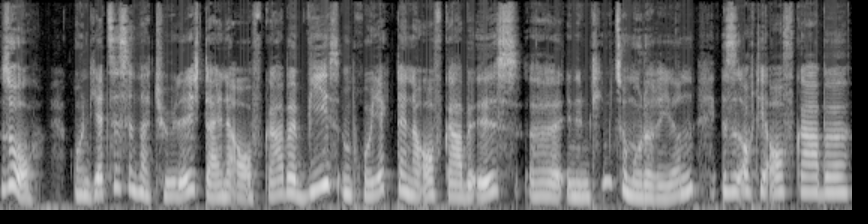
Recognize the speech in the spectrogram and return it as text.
So, und jetzt ist es natürlich deine Aufgabe, wie es im Projekt deine Aufgabe ist, äh, in dem Team zu moderieren, ist es auch die Aufgabe,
